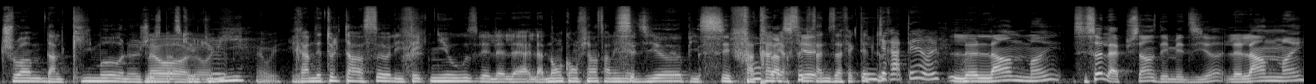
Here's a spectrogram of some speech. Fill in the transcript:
Trump dans le climat, là, juste Ben ouais, parce que ouais, ouais. lui, Ben oui. il ramenait tout le temps ça, les fake news, la, la non-confiance en les médias, puis C'est ça fou parce traversait, que puis ça nous affectait tout. grattait, hein. le lendemain, c'est ça la puissance des médias. Le lendemain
